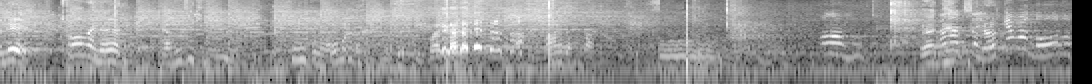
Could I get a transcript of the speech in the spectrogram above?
근데 처음에는 그냥 솔직히 승이 좀 어머니가 말하자 한다. 아, 뭐. 야, 나 진짜 10개만 넣어도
